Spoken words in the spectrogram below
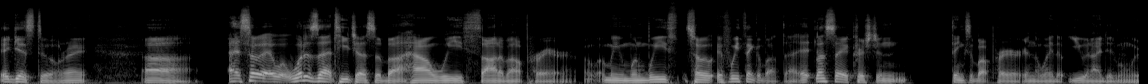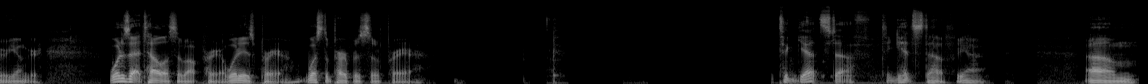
it gets to him, right? Uh, uh, so, uh, what does that teach us about how we thought about prayer? I mean, when we, so if we think about that, it, let's say a Christian thinks about prayer in the way that you and I did when we were younger. What does that tell us about prayer? What is prayer? What's the purpose of prayer? to get stuff. To get stuff, yeah. Um,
